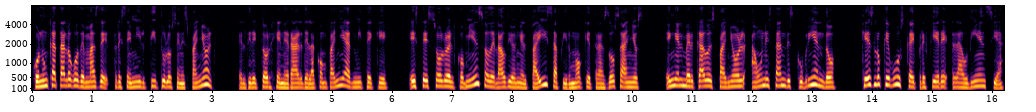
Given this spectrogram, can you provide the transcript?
con un catálogo de más de 13.000 títulos en español. El director general de la compañía admite que este es solo el comienzo del audio en el país. Afirmó que tras dos años en el mercado español aún están descubriendo qué es lo que busca y prefiere la audiencia.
